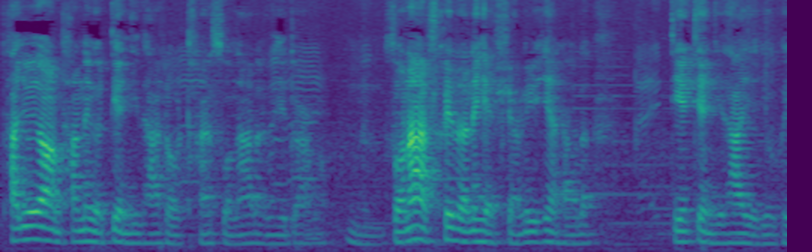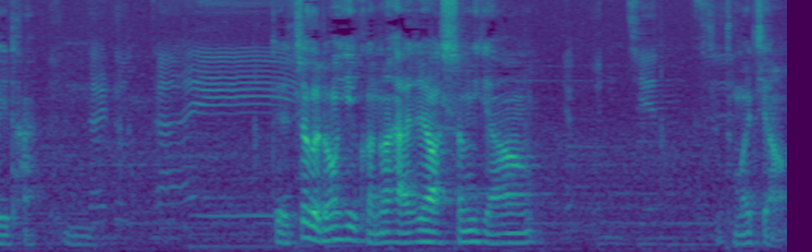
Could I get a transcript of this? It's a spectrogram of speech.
他就让他那个电吉他手弹唢呐的那一段嘛。嗯。唢呐吹的那些旋律线啥的，电电吉他也就可以弹。嗯。对这个东西，可能还是要声翔怎么讲？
